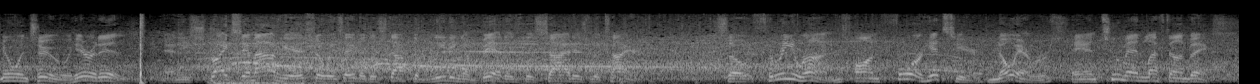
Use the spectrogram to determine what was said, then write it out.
Two and two. Here it is. And he strikes him out here, so he's able to stop the bleeding a bit as this side is retired. So three runs on four hits here, no errors, and two men left on base.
